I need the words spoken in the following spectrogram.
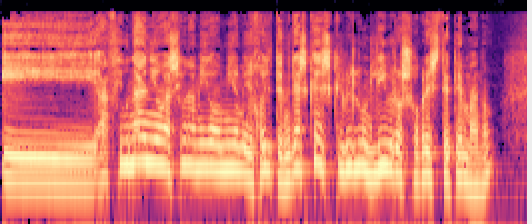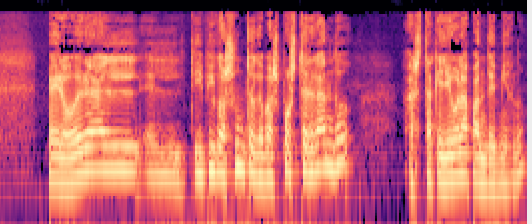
Y hace un año, hace un amigo mío me dijo, oye, tendrías que escribirle un libro sobre este tema, ¿no? Pero era el, el típico asunto que vas postergando hasta que llegó la pandemia, ¿no?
